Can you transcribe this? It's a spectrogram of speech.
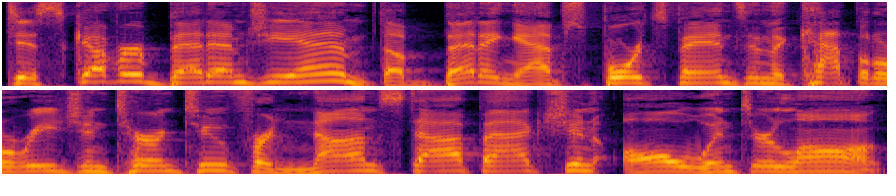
Discover BetMGM, the betting app sports fans in the capital region turn to for nonstop action all winter long.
